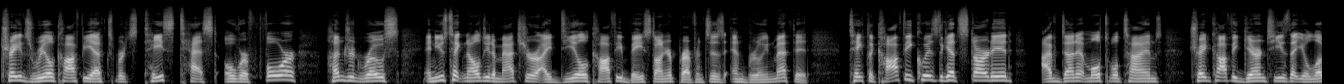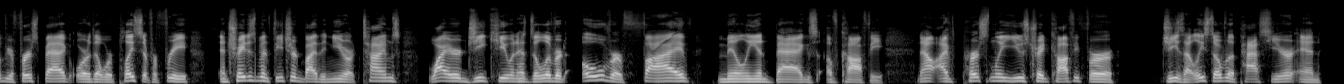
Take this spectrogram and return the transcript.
Trade's real coffee experts taste test over 400 roasts and use technology to match your ideal coffee based on your preferences and brewing method. Take the coffee quiz to get started. I've done it multiple times. Trade Coffee guarantees that you'll love your first bag or they'll replace it for free. And Trade has been featured by the New York Times, Wired, GQ, and has delivered over 5 million bags of coffee. Now, I've personally used Trade Coffee for, geez, at least over the past year, and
